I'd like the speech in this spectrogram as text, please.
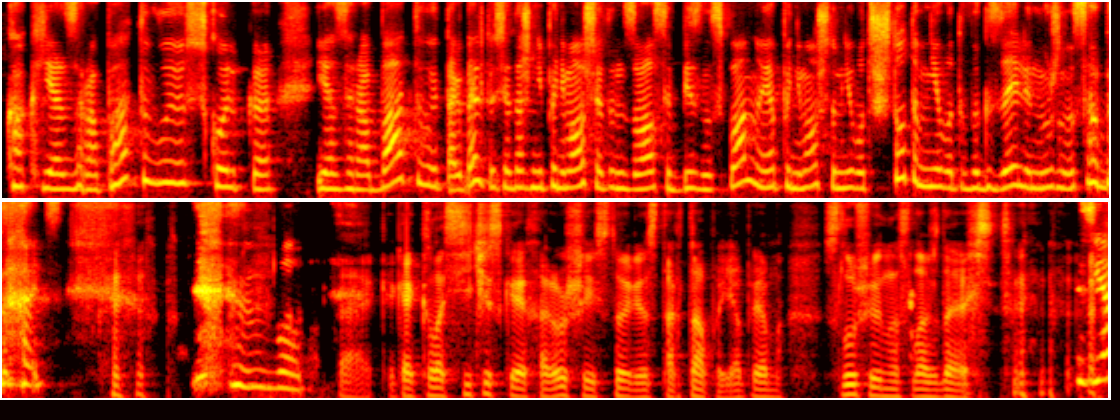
как я зарабатываю, сколько я зарабатываю и так далее. То есть я даже не понимала, что это назывался бизнес-план, но я понимала, что мне вот что-то мне вот в Excel нужно собрать. Вот. Какая классическая хорошая история стартапа. Я прямо слушаю и наслаждаюсь. Я,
